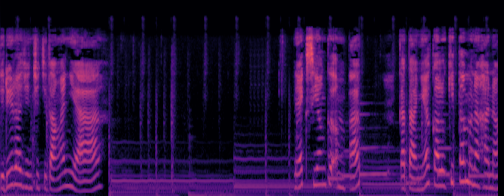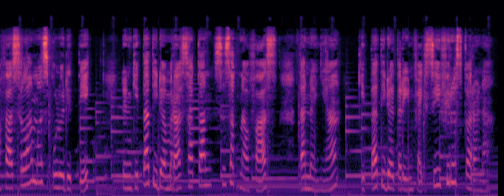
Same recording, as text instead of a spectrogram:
Jadi rajin cuci tangan ya. Next yang keempat, katanya kalau kita menahan nafas selama 10 detik dan kita tidak merasakan sesak nafas, tandanya kita tidak terinfeksi virus corona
